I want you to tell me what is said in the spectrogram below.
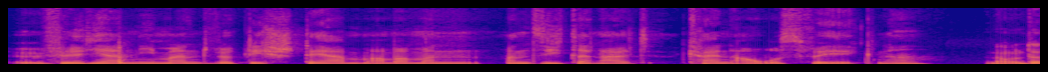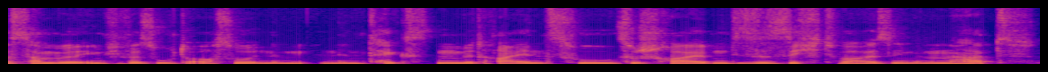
will ja niemand wirklich sterben, aber man, man sieht dann halt keinen Ausweg, ne? Genau, und das haben wir irgendwie versucht, auch so in, dem, in den Texten mit rein zu, zu schreiben, diese Sichtweise, die man dann hat.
